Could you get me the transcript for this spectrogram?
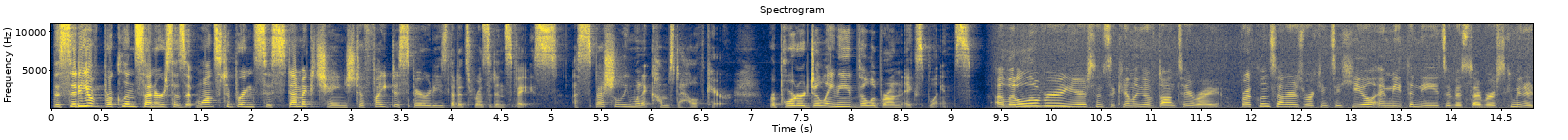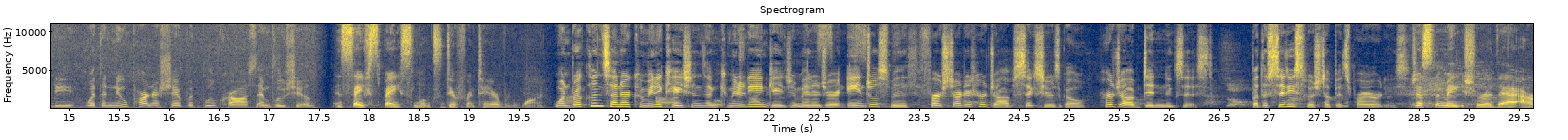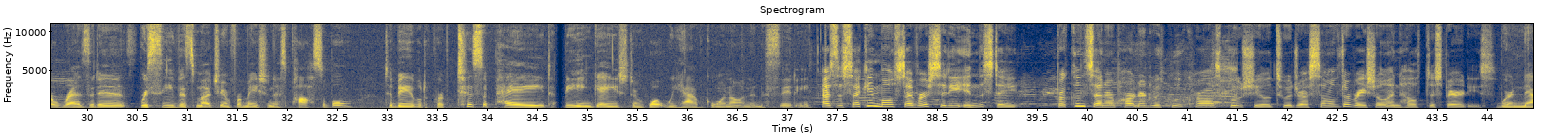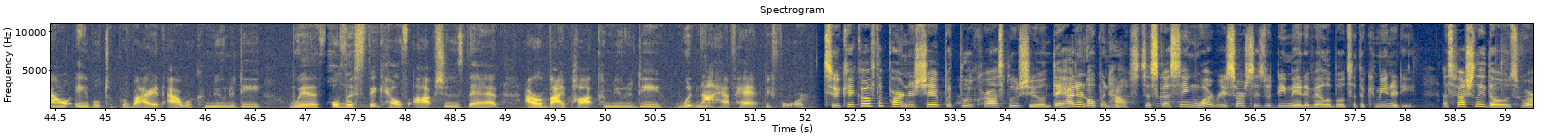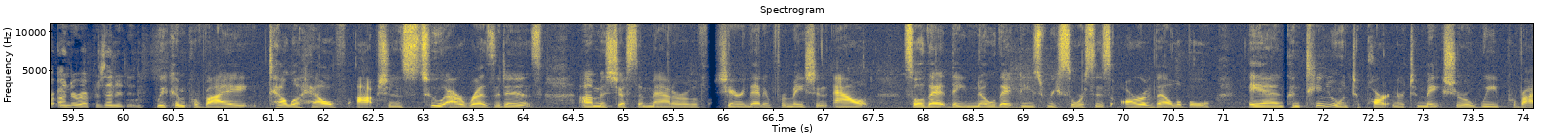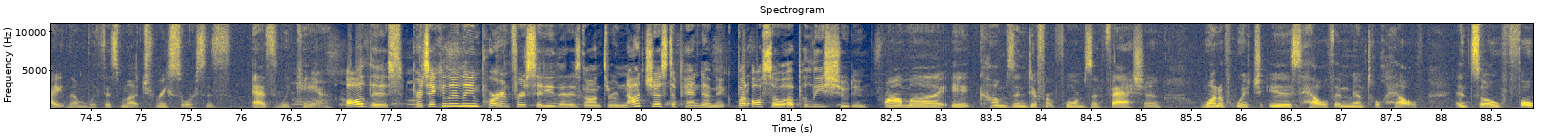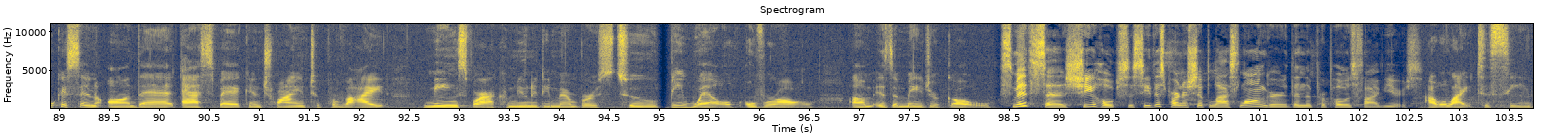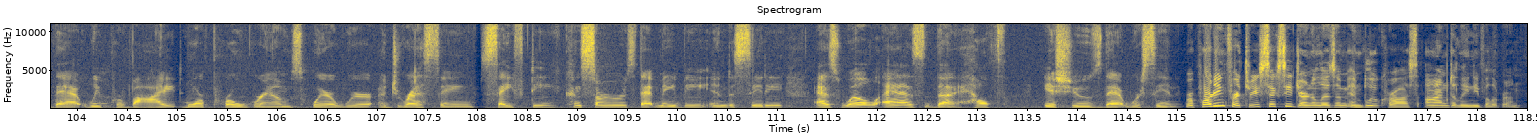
The City of Brooklyn Center says it wants to bring systemic change to fight disparities that its residents face, especially when it comes to healthcare. Reporter Dalaney Villebrun explains. A little over a year since the killing of Daunte Wright, Brooklyn Center is working to heal and meet the needs of its diverse community with a new partnership with Blue Cross and Blue Shield. And safe space looks different to everyone. When Brooklyn Center Communications and Community Engagement Manager Angel Smith first started her job six years ago, her job didn't exist. But the city switched up its priorities. Just to make sure that our residents receive as much information as possible to be able to participate, be engaged in what we have going on in the city. As the second most diverse city in the state, Brooklyn Center partnered with Blue Cross Blue Shield to address some of the racial and health disparities. We're now able to provide our community with holistic health options that our BIPOC community would not have had before. To kick off the partnership with Blue Cross Blue Shield, they had an open house discussing what resources would be made available to the community, especially those who are underrepresented. We can provide telehealth options to our residents. Um, it's just a matter of sharing that information out so that they know that these resources are available and continuing to partner to make sure we provide them with as much resources as we can. All this particularly important for a city that has gone through not just a pandemic but also a police shooting. Trauma, it comes in different forms and fashion, one of which is health and mental health. And so focusing on that aspect and trying to provide means for our community members to be well overall um, is a major goal. Smith says she hopes to see this partnership last longer than the proposed five years. I would like to see that we provide more programs where we're addressing safety concerns that may be in the city, as well as the health issues that we're seeing. Reporting for 360 Journalism and Blue Cross, I'm Dalaney Villebrun.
